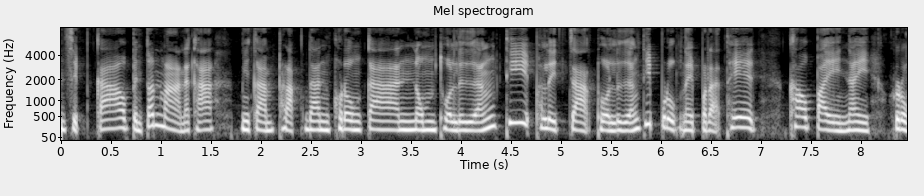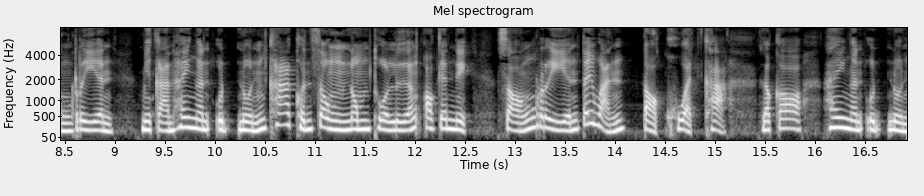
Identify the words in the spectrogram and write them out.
2019 เป็นต้นมานะคะ มีการผลักดันโครงการนมถั่วเหลืองที่ผลิตจากถั่วเหลืองที่ปลูกในประเทศ เข้าไปในโรงเรียน มีการให้เงินอุดหนุนค่าขนส่งนมถั่วเหลืองออร์แกนิก2เหรียญไต้หวันต่อขวดค่ะ แล้วก็ให้เงินอุดหนุน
